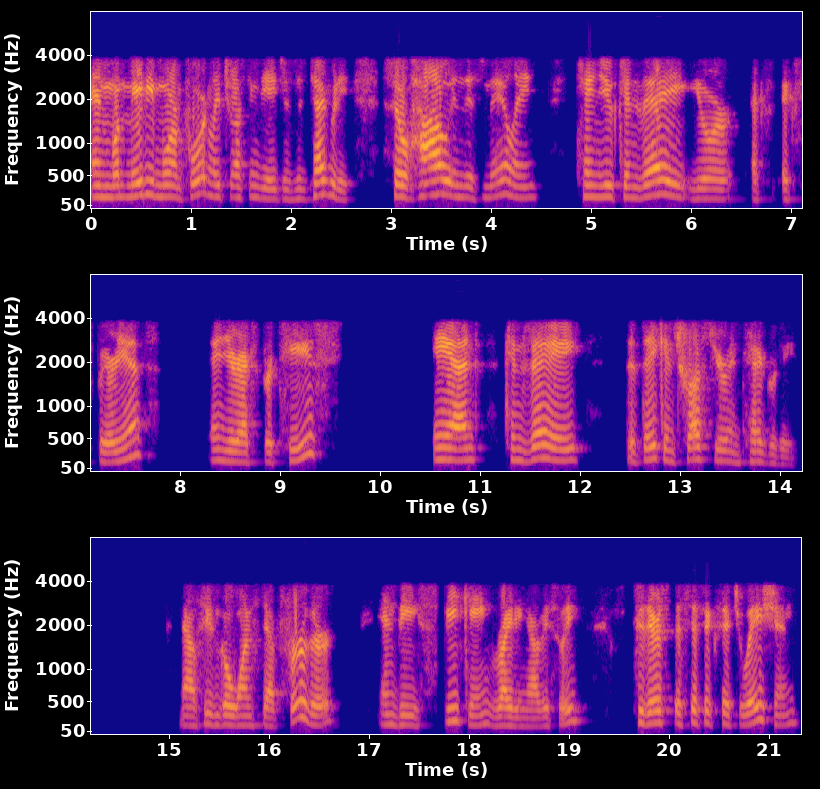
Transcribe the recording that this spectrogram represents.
and what maybe more importantly, trusting the agent's integrity. So, how in this mailing can you convey your ex- experience and your expertise and convey that they can trust your integrity? Now, if you can go one step further and be speaking, writing obviously, to their specific situation,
